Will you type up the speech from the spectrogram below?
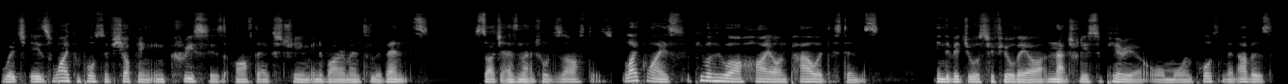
which is why compulsive shopping increases after extreme environmental events, such as natural disasters. Likewise, people who are high on power distance individuals who feel they are naturally superior or more important than others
